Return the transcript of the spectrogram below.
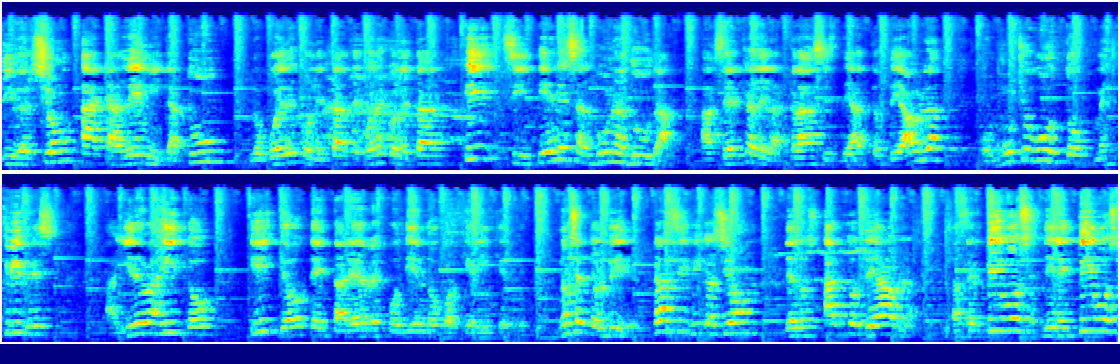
diversión académica. Tú lo puedes conectar, te puedes conectar. Y si tienes alguna duda acerca de las clases de actos de habla, con mucho gusto me escribes allí debajito y yo te estaré respondiendo cualquier inquietud. No se te olvide, clasificación de los actos de habla, asertivos, directivos,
